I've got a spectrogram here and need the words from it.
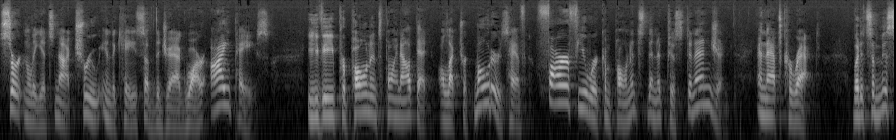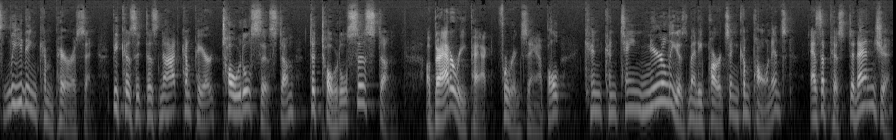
certainly it's not true in the case of the Jaguar I-Pace. EV proponents point out that electric motors have far fewer components than a piston engine, and that's correct. But it's a misleading comparison because it does not compare total system to total system. A battery pack, for example, can contain nearly as many parts and components as a piston engine.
